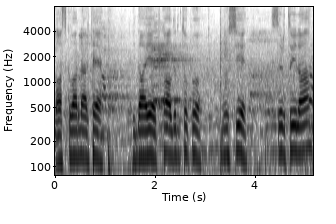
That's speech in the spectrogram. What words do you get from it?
Baskı var Mert'e. Hidayet kaldırdı topu. Muhsin sırtıyla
